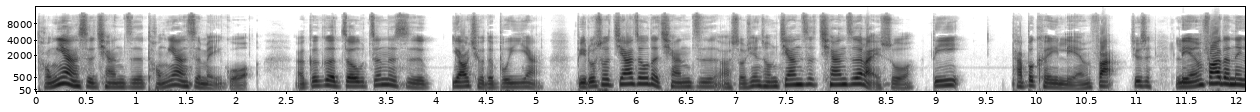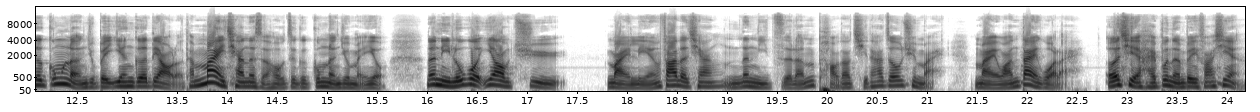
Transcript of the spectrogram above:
同样是枪支，同样是美国。啊，各个州真的是要求的不一样。比如说加州的枪支啊，首先从枪支枪支来说，第一，它不可以连发，就是连发的那个功能就被阉割掉了。它卖枪的时候，这个功能就没有。那你如果要去买连发的枪，那你只能跑到其他州去买，买完带过来，而且还不能被发现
